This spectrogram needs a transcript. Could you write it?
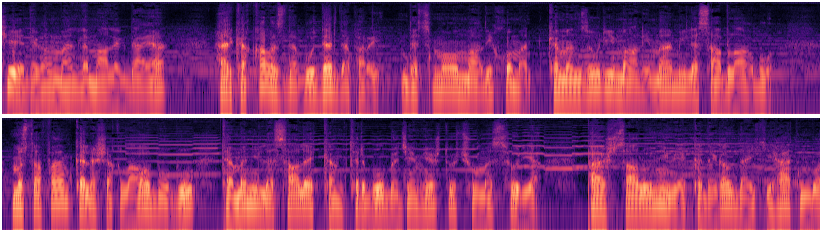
کێ دەگەڵمان لە ماڵێکدایە هەرکە قەڵز دەبوو دەردەپەڕی دەچمەوە ماڵی خۆمان کە منزوری ماڵی مامی لە سابلاغ بوو. مستەفام کە لە شەقلاوە بوو بوو تەمەنی لە ساڵێک کەمتر بوو بە جێمهێشت و چوومە سووریا پاش ساڵ و نیوێ کە دەگەڵ دایکی هاتن بۆ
